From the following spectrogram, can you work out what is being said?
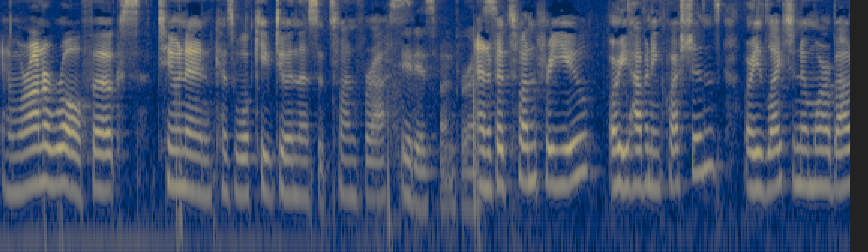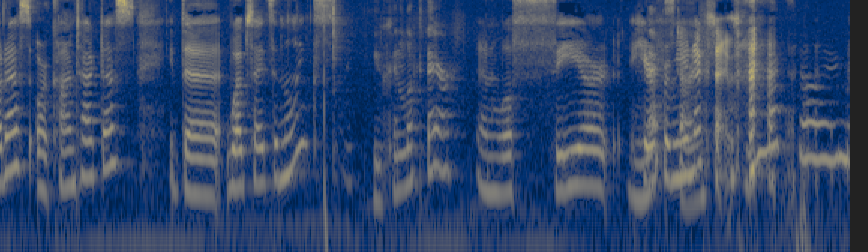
And we're on a roll, folks. Tune in because we'll keep doing this. It's fun for us. It is fun for us. And if it's fun for you, or you have any questions, or you'd like to know more about us, or contact us, the website's in the links. you can look there. And we'll see or hear Next from you next time. Next time.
